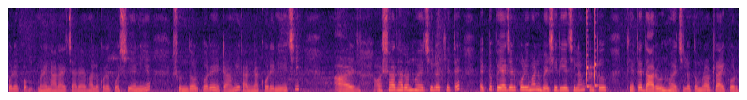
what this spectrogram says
করে মানে নাড়ায় চাড়ায় ভালো করে কষিয়ে নিয়ে সুন্দর করে এটা আমি রান্না করে নিয়েছি। আর অসাধারণ হয়েছিল খেতে। একটু পেঁয়াজের পরিমাণ বেশি দিয়েছিলাম, কিন্তু খেতে দারুণ হয়েছিল। তোমরাও ট্রাই করবে।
